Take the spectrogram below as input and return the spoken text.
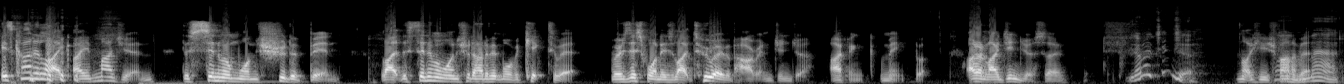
it's kind of like I imagine the cinnamon one should have been. Like the cinnamon one should have had a bit more of a kick to it, whereas this one is like too overpowering ginger. I think for me, but I don't like ginger, so You don't like ginger? Not a huge fan Oh, of it. Mad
